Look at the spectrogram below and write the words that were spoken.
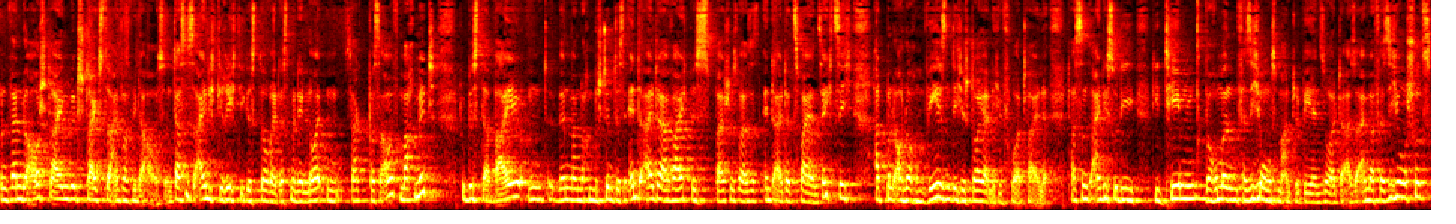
Und wenn du aussteigen willst, steigst du einfach wieder aus. Und das ist eigentlich die richtige Story, dass man den Leuten sagt, pass auf, mach mit, du bist dabei und wenn man noch ein bestimmtes Endalter erreicht, bis beispielsweise Endalter 62, hat man auch noch wesentliche steuerliche Vorteile. Das sind eigentlich so die, die Themen, warum man einen Versicherungsmantel wählen sollte. Also einmal Versicherungsschutz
